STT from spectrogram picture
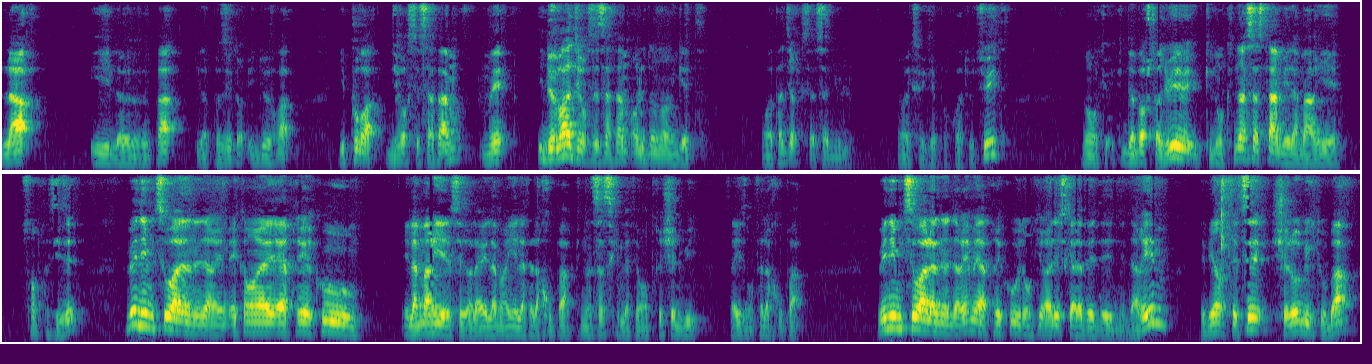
là, il veut pas, il a posé, il devra, il pourra divorcer sa femme, mais il devra divorcer sa femme en lui donnant un guet. On va pas dire que ça s'annule. On va expliquer pourquoi tout de suite. Donc, d'abord, je traduis, donc, Nasastam, il a marié, sans préciser. Et quand, après coup, il a marié, c'est là, il a marié, il a fait la choupa. Knasa, c'est qu'il a fait rentrer chez lui. Ça, ils ont fait la choupa. Et après coup, donc, il réalise qu'elle avait des nedarim. Eh bien, Tetse, Shelo Biktuba,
